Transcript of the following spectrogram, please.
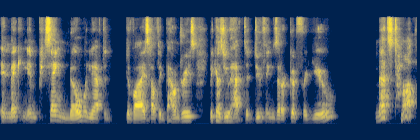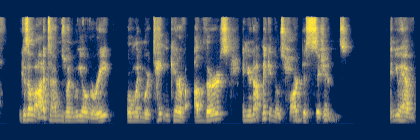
in making in saying no when you have to devise healthy boundaries because you have to do things that are good for you. And that's tough because a lot of times when we overeat or when we're taking care of others and you're not making those hard decisions and you have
